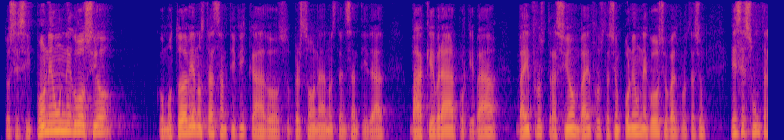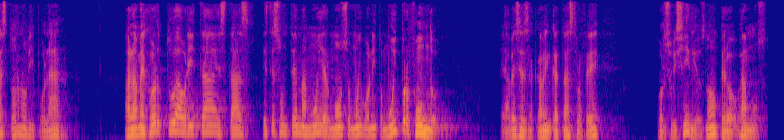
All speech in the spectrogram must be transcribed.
Entonces, si pone un negocio, como todavía no está santificado, su persona no está en santidad, va a quebrar porque va, va en frustración, va en frustración, pone un negocio, va en frustración. Ese es un trastorno bipolar. A lo mejor tú ahorita estás, este es un tema muy hermoso, muy bonito, muy profundo. A veces acaba en catástrofe por suicidios, ¿no? Pero vamos,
